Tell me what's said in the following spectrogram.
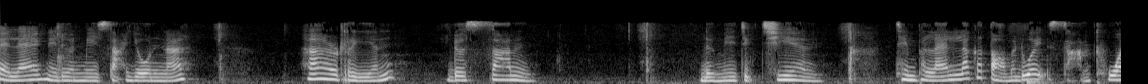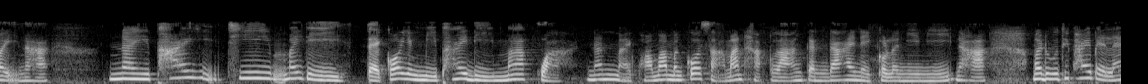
ใบแรกในเดือนเมษายนนะห้าเหรียญ The Sun The Magician Temperance แล้วก็ต่อมาด้วย3ถ้วยนะคะ ในไพ่ที่ไม่ดี แต่ก็ยังมีไพ่ดีมากกว่า นั่นหมายความว่ามันก็สามารถหักล้างกันได้ในกรณีนี้นะคะ มาดูที่ไพ่ใบแร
